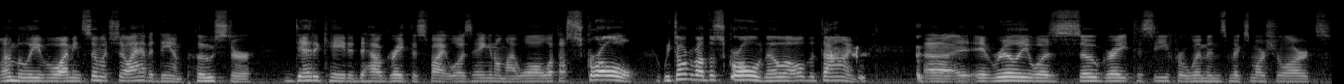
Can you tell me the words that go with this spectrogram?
unbelievable. I mean, so much so I have a damn poster dedicated to how great this fight was hanging on my wall with a scroll. We talk about the scroll, Noah, all the time. uh, it, it really was so great to see for women's mixed martial arts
